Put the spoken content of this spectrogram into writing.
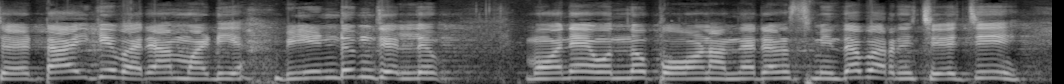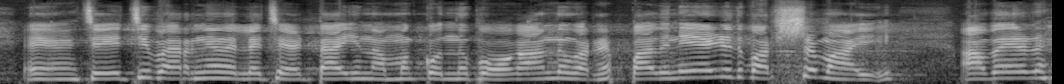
ചേട്ടായിക്ക് വരാൻ മടിയാ. വീണ്ടും ചെല്ലും. മോനെ ഒന്ന് പോകണം അന്നേരം സ്മിത പറഞ്ഞു ചേച്ചി ചേച്ചി പറഞ്ഞതല്ല ചേട്ടായി നമുക്കൊന്ന് പോകാമെന്ന് പറഞ്ഞു. പതിനേഴ് വർഷമായി. അവർ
